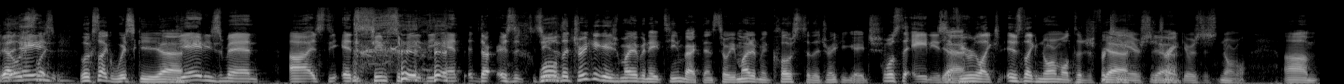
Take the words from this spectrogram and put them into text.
Yeah, looks, 80s, like, looks like whiskey. Yeah. the 80s, man. Uh, it's the. It seems to be the. an- There is it. well, the drinking age might have been 18 back then, so he might have been close to the drinking age. well, it's the 80s. Yeah. If you were like, it was like normal to just for Yeah, teenagers to yeah. drink. It was just normal. Um,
